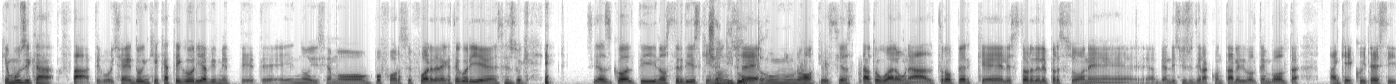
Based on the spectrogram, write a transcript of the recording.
che musica fate voi? Cioè, in che categoria vi mettete? E noi siamo un po' forse fuori dalle categorie, nel senso che si ascolti i nostri dischi C'è non c'è tutto. uno che sia stato uguale a un altro perché le storie delle persone eh, abbiamo deciso di raccontarle di volta in volta anche coi testi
